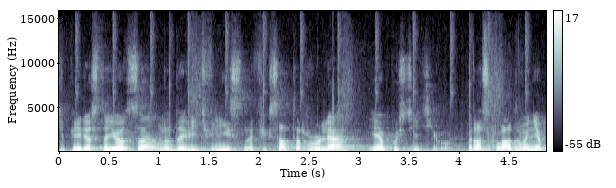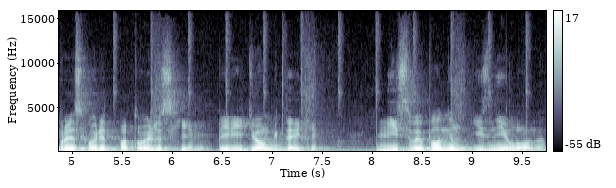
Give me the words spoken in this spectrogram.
Теперь остается надавить вниз на фиксатор руля и опустить его. Раскладывание происходит по той же схеме. Перейдем к деке. Низ выполнен из нейлона.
